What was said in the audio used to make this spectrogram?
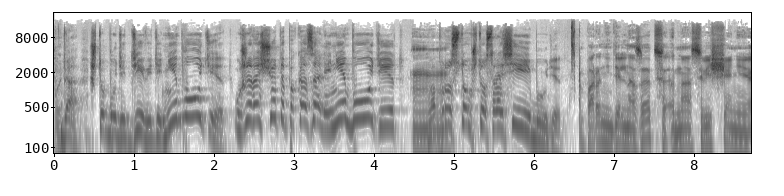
восемь. Да, что будет 9, не будет. Уже расчеты показали, не будет. Вопрос в том, что с Россией будет. Пару недель назад на совещании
